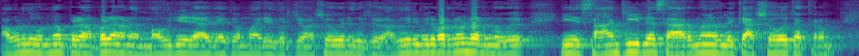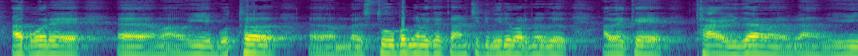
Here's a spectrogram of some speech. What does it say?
അവിടുന്ന് കൊണ്ടുവന്നപ്പോൾ അപ്പോഴാണ് മൗര്യ രാജാക്കന്മാരെ കുറിച്ചും അശോകനെ കുറിച്ചും അതുവരെ ഇവർ പറഞ്ഞുകൊണ്ടിരുന്നത് ഈ സാഞ്ചിയിലെ സാരനാഥിലേക്ക് അശോക ചക്രം അതുപോലെ ഈ ബുദ്ധ സ്തൂപങ്ങളൊക്കെ കാണിച്ചിട്ട് ഇവർ പറഞ്ഞത് അവയൊക്കെ ഇതാണ് ഈ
